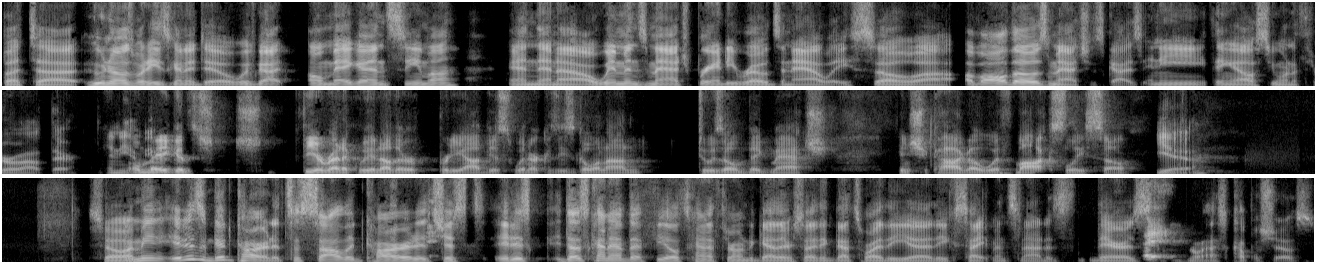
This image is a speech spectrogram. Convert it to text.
but uh, who knows what he's going to do? We've got Omega and CIMA and then uh, a women's match, Brandi Rhodes and Allie. So, uh, of all those matches, guys, anything else you want to throw out there? Any? Omega's theoretically another pretty obvious winner because he's going on to his own big match in Chicago with Moxley. So Yeah. So, I mean, it is a good card. It's a solid card. It's just, it is, it does kind of have that feel. It's kind of thrown together. So, I think that's why the uh, the excitement's not as there as Eh. the last couple shows.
